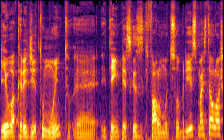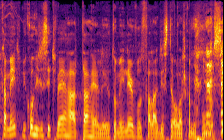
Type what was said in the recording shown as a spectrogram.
eu acredito muito, é, e tem pesquisas que falam muito sobre isso, mas teologicamente, me corrija se estiver errado, tá, Helen? Eu tô meio nervoso falar disso teologicamente com você.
